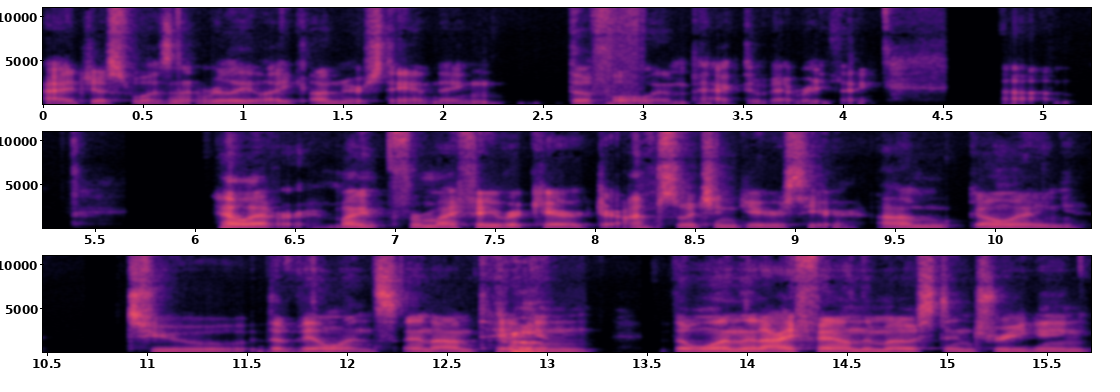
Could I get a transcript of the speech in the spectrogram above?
i just wasn't really like understanding the full impact of everything um, however my for my favorite character i'm switching gears here i'm going to the villains and i'm taking the one that i found the most intriguing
